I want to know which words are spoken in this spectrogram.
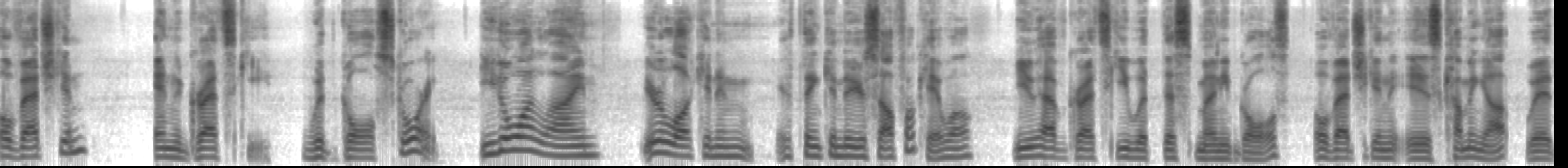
Ovechkin and Gretzky with goal scoring. You go online, you're looking and you're thinking to yourself, okay, well, you have Gretzky with this many goals. Ovechkin is coming up with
